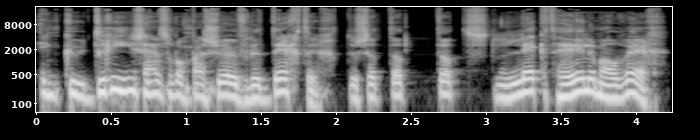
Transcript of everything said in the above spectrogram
in Q3 zijn ze nog maar 37. Dus dat, dat, dat lekt helemaal weg.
